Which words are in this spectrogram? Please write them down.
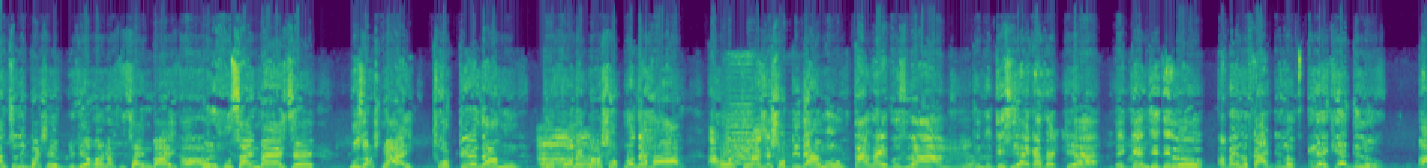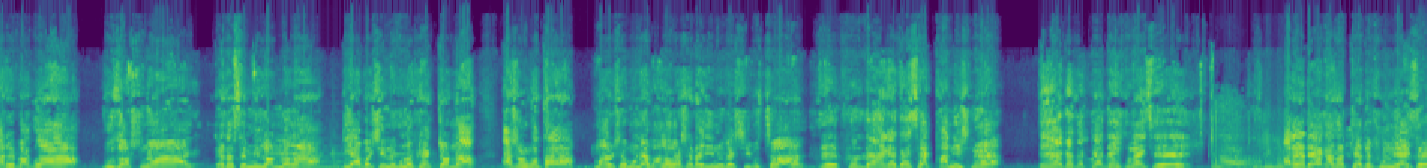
আঞ্চলিক ভাষায় ভিডিও করে না হুসাইন ভাই। ওই হুসাইন ভাই আইছে বুঝস নাই? সবটিরে দে হামু কত অনেক বড় স্বপ্ন আর ওই তোরা যে সবটি দে হামু তা নাই বুঝলাম। কিন্তু দিছি এক হাজার টিয়া। এই গেঞ্জি দিল আবার এলো কাঠ দিল এটা কে দিল। আরে পাগলা বুঝস নাই? এটা হচ্ছে মিলন মেলা। টিয়া পয়সা এনে কোনো ফ্যাক্টর না। আসল কথা মানুষের মনে ভালোবাসাটা ইনু বেশি বুঝছ যে ফুল দেখা গেছে সে ফানিস না। এক হাজার টিয়া দিয়ে ফুলাইছে আরে এটা এক হাজার টাকা দিয়ে ফুল নিয়ে আইছে।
